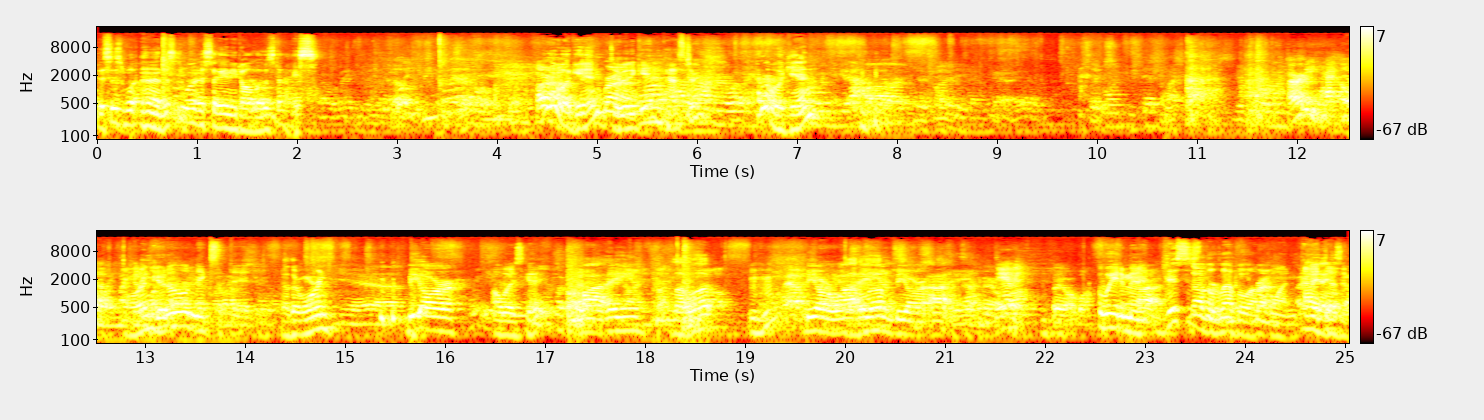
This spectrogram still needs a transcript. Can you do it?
This is what uh, this is why I say I need all those dice. Hello again. Do it again, Pastor. Hello again. I already had. Oh, Orin. Good old Nyxathid. Another Orin. B R Always good. Y A Level up. B R Y A and B R I A. damn it. Oh, wait a minute. This is the level up Right. one. Oh, It yeah. doesn't.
